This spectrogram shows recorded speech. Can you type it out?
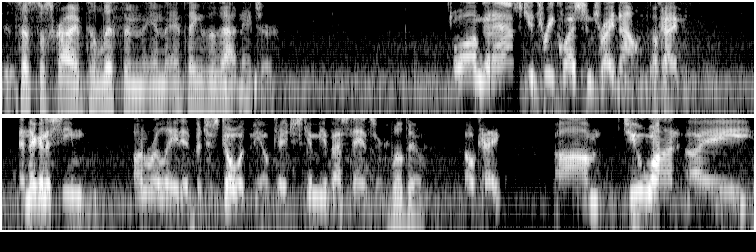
to subscribe, to listen, and, and things of that nature. Well, I'm going to ask you three questions right now. Okay. And they're going to seem unrelated, but just go with me, okay? Just give me your best answer. Will do. Okay. Um, do you want a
